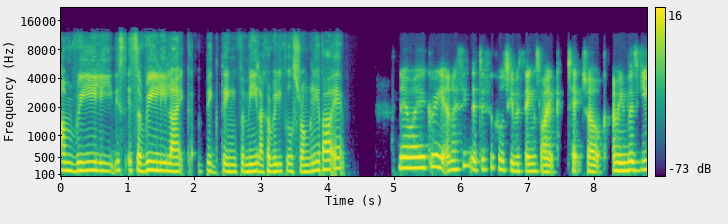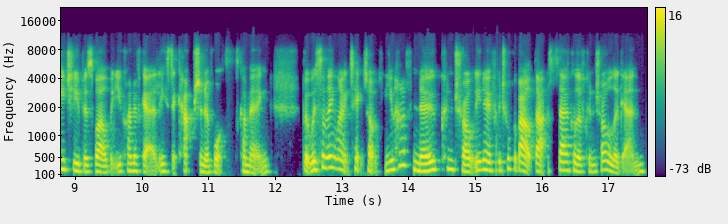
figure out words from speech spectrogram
I'm really, this, it's a really like big thing for me. Like, I really feel strongly about it. No, I agree. And I think the difficulty with things like TikTok, I mean, with YouTube as well, but you kind of get at least a caption of what's coming. But with something like TikTok, you have no control. You know, if we talk about that circle of control again,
